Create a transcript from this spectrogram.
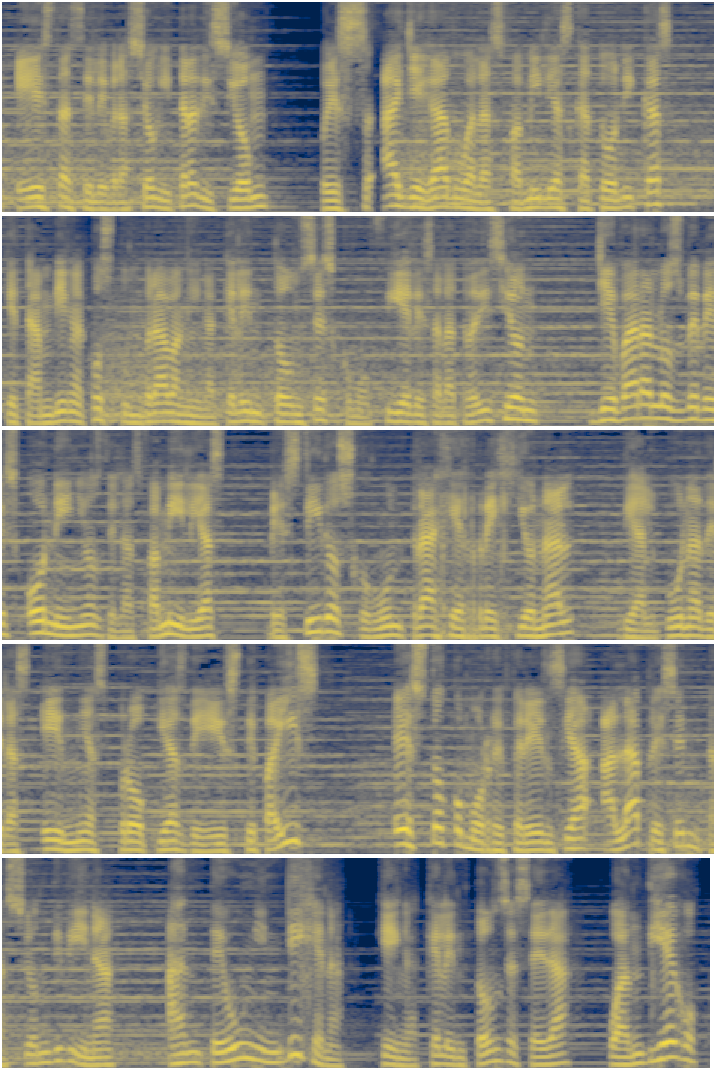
Esta celebración y tradición pues ha llegado a las familias católicas que también acostumbraban en aquel entonces, como fieles a la tradición, llevar a los bebés o niños de las familias vestidos con un traje regional de alguna de las etnias propias de este país. Esto como referencia a la presentación divina ante un indígena, que en aquel entonces era Juan Diego,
